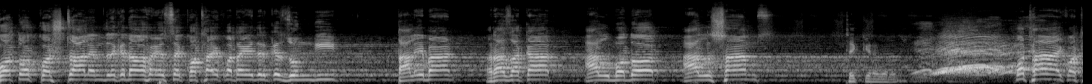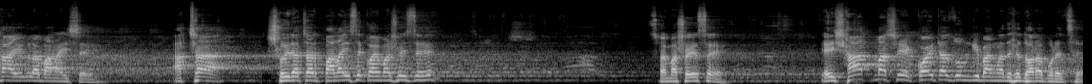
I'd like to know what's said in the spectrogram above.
কত কষ্ট আলেমদেরকে দেওয়া হয়েছে। কথায় কথায় এদেরকে জঙ্গি, তালেবান, রাজাকার, আল বদর, আল শামস। ঠিক কিনা বলেন? কথায় কথায় এগুলা বানাইছে। আচ্ছা স্বৈরাচার পালাইছে কয় মাস হয়েছে ছয় মাস হয়েছে? এই সাত মাসে কয়টা জঙ্গি বাংলাদেশে ধরা পড়েছে?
